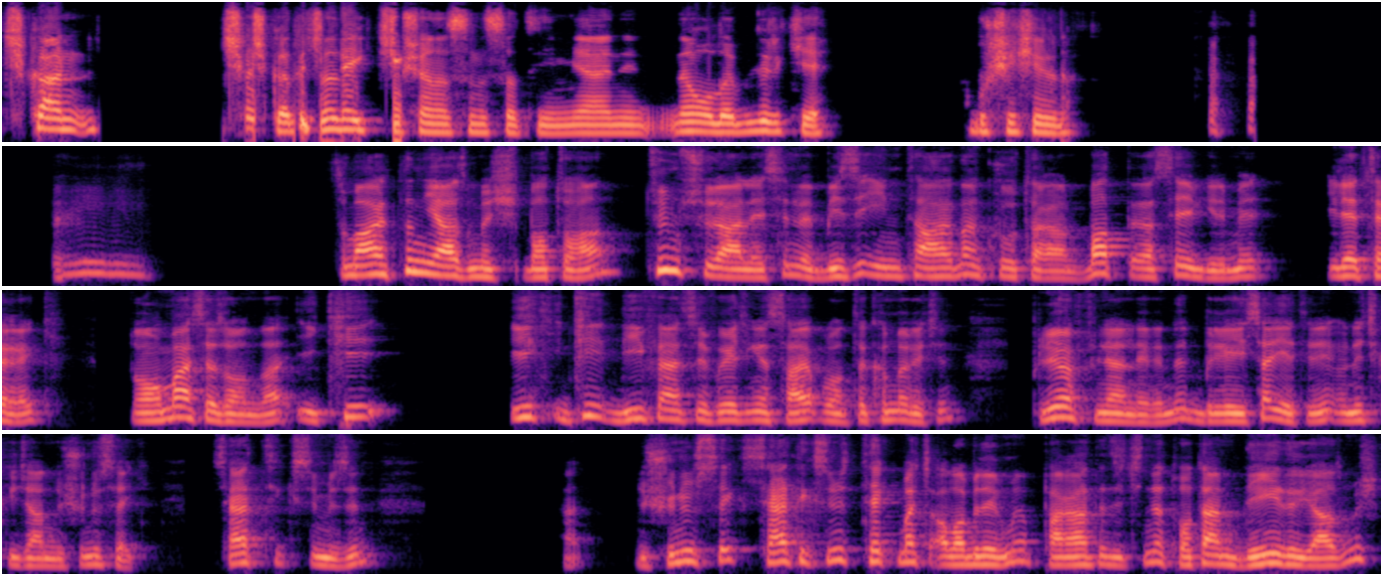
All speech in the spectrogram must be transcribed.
çıkan çıkan çıkan ilk çıkmış anasını satayım. Yani ne olabilir ki bu şehirde? Smart'ın yazmış Batuhan. Tüm sülalesini ve bizi intihardan kurtaran Butler'a sevgilimi ileterek normal sezonda iki ilk iki defensive rating'e sahip olan takımlar için playoff finallerinde bireysel yeteneği öne çıkacağını düşünürsek Celtics'imizin düşünürsek Celtics'imiz tek maç alabilir mi? Parantez içinde totem değildir yazmış.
